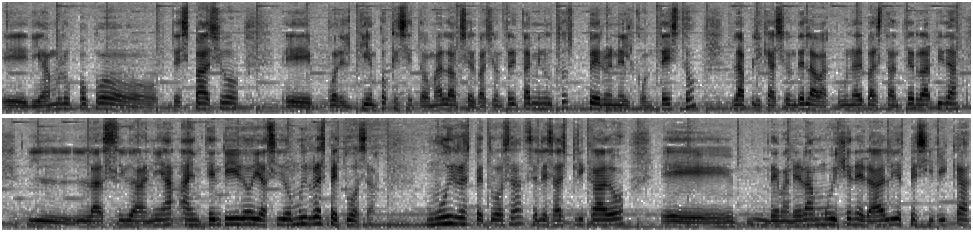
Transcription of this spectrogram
eh, digamos, un poco despacio eh, por el tiempo que se toma la observación 30 minutos, pero en el contexto la aplicación de la vacuna es bastante rápida. La ciudadanía ha entendido y ha sido muy respetuosa muy respetuosa, se les ha explicado eh, de manera muy general y específica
